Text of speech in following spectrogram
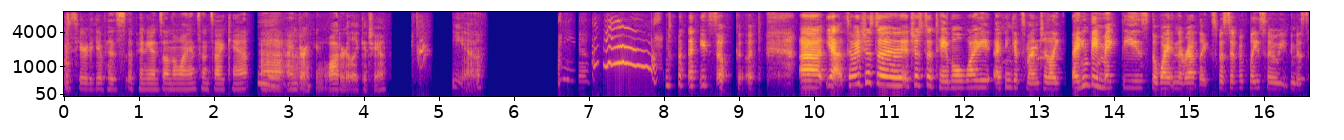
He's here to give his opinions on the wine since I can't. Uh, I'm drinking water like a champ. Yeah. Yeah. He's so good. Uh yeah, so it's just a it's just a table white. I think it's meant to like I think they make these the white and the red like specifically so you can just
